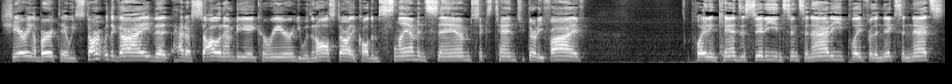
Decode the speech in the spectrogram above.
sharing a birthday. We start with a guy that had a solid NBA career. He was an all star. They called him Slam and Sam, 6'10, 235. Played in Kansas City and Cincinnati, played for the Knicks and Nets.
